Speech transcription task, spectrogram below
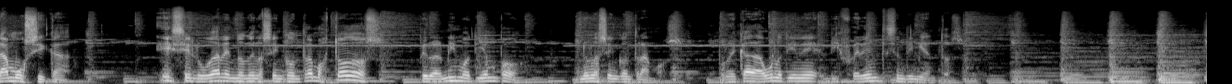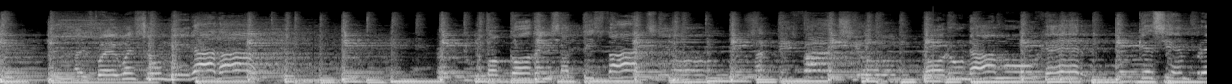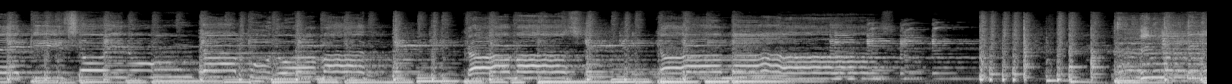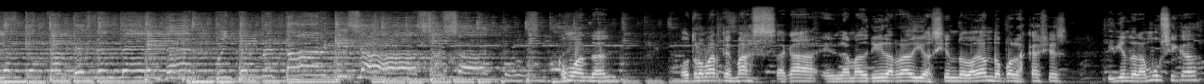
La música es el lugar en donde nos encontramos todos, pero al mismo tiempo no nos encontramos, porque cada uno tiene diferentes sentimientos. Hay fuego en su mirada, un poco de ¿Cómo andan? Otro martes más acá en la Madriguera Radio haciendo, vagando por las calles, viviendo la música,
